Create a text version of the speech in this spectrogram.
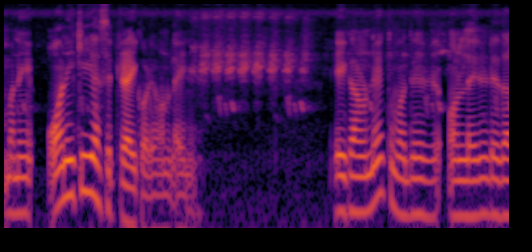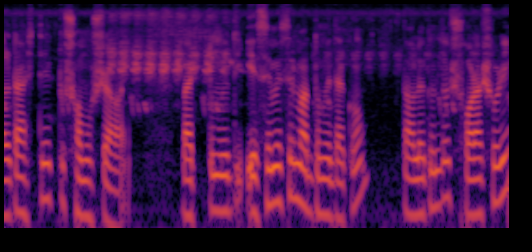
মানে অনেকেই আছে ট্রাই করে অনলাইনে কারণে তোমাদের অনলাইনে রেজাল্টটা আসতে একটু সমস্যা হয়। বাট তুমি যদি এস এম এসের মাধ্যমে দেখো, তাহলে কিন্তু সরাসরি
